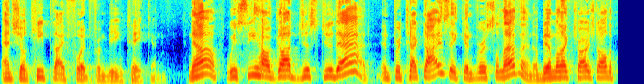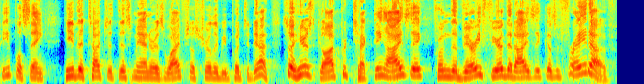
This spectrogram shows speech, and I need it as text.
and shall keep thy foot from being taken. Now we see how God just do that and protect Isaac in verse 11. Abimelech charged all the people, saying, He that toucheth this man or his wife shall surely be put to death. So here's God protecting Isaac from the very fear that Isaac is afraid of.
